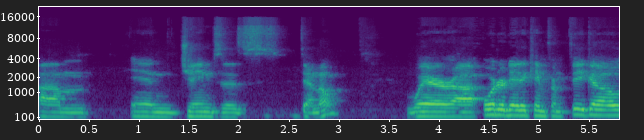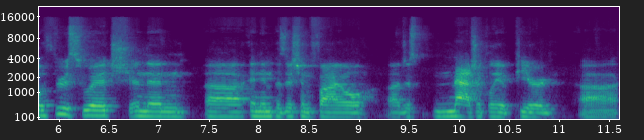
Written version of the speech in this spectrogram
um, in James's demo. where uh, order data came from Figo through Switch, and then uh, an imposition file uh, just magically appeared uh,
